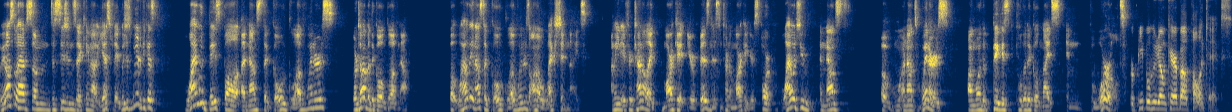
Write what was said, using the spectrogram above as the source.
We also have some decisions that came out yesterday, which is weird because why would baseball announce the Gold Glove winners? We're talking about the Gold Glove now, but why would they announce the Gold Glove winners on election night? I mean, if you're trying to like market your business and trying to market your sport, why would you announce uh, announce winners on one of the biggest political nights in the world. For people who don't care about politics.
